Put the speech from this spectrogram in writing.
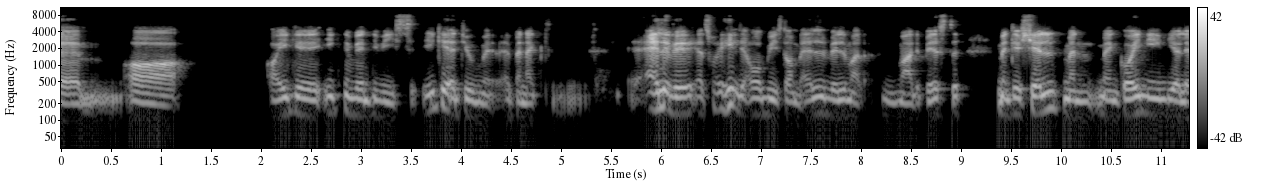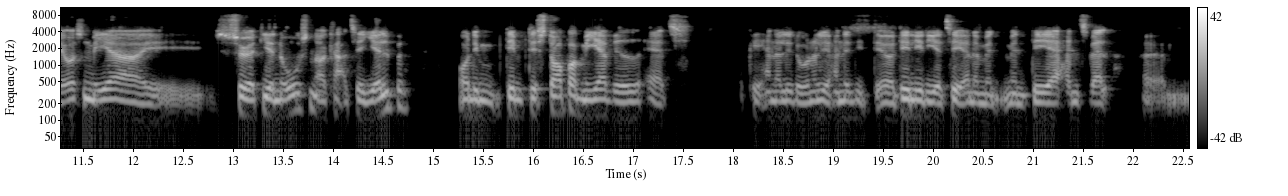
Øhm, og, og ikke, ikke nødvendigvis, ikke at, jo, at man er, alle vil, jeg tror helt overbevist om, at alle vil mig, mig det bedste, men det er sjældent, man, man går ind egentlig og laver sådan mere, øh, søger diagnosen og er klar til at hjælpe, og det, det, det stopper mere ved, at okay, han er lidt underlig, han er lidt, og det er lidt irriterende, men, men det er hans valg. Øhm,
